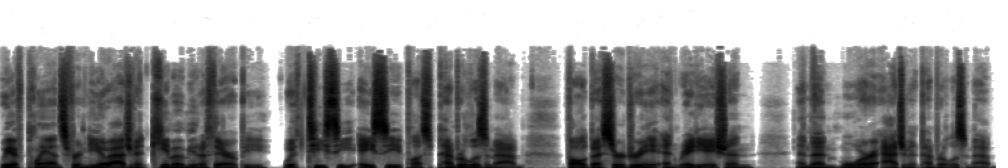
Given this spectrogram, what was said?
We have plans for neoadjuvant chemoimmunotherapy with TCAC plus pembrolizumab followed by surgery and radiation, and then more adjuvant pembrolizumab.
